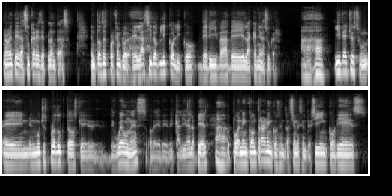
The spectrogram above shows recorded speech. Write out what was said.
normalmente de azúcares de plantas. Entonces, por ejemplo, el ácido glicólico deriva de la caña de azúcar. Ajá. Y de hecho, es un- en, en muchos productos que de wellness o de, de- de calidad de la piel, Ajá. lo pueden encontrar en concentraciones entre 5, 10,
